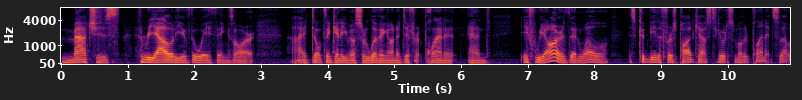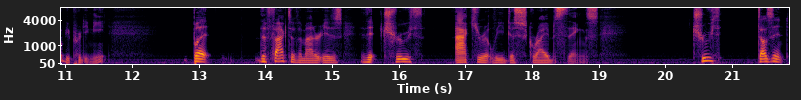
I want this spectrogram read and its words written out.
matches the reality of the way things are. I don't think any of us are living on a different planet. And if we are, then, well, this could be the first podcast to go to some other planet. So that would be pretty neat. But the fact of the matter is that truth accurately describes things. Truth doesn't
